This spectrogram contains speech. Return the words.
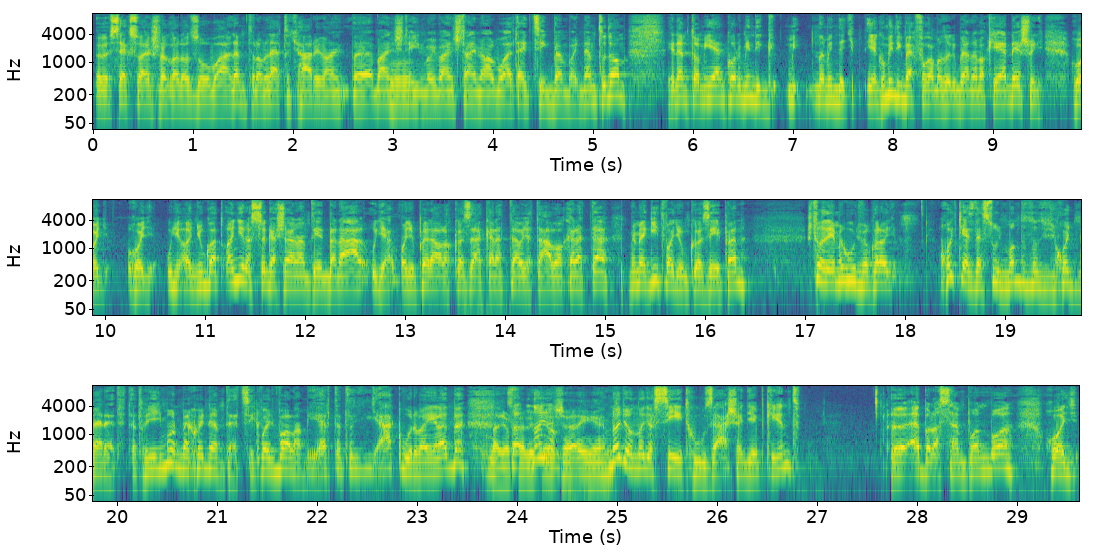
ö, szexuális ragadozóval, nem tudom, lehet, hogy Harvey Wein- Weinstein vagy Weinsteinnal volt egy cikkben, vagy nem tudom. Én nem tudom, ilyenkor mindig, mi- na mindegy, ilyenkor mindig megfogalmazódik bennem a kérdés, hogy, hogy, hogy ugye a nyugat annyira szöges ellentétben áll, ugye mondjuk például a közel-kelettel, vagy a távol-kelettel, mi meg itt vagyunk középen, és tudod, én meg úgy vagyok, hogy hogy kezdesz úgy mondatod, hogy hogy mered? Tehát, hogy így mondd meg, hogy nem tetszik, vagy valamiért. Tehát, hogy já, kurva életbe. Nagyobb felütése, nagyon, igen. nagyon nagy a széthúzás egyébként ebből a szempontból, hogy,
